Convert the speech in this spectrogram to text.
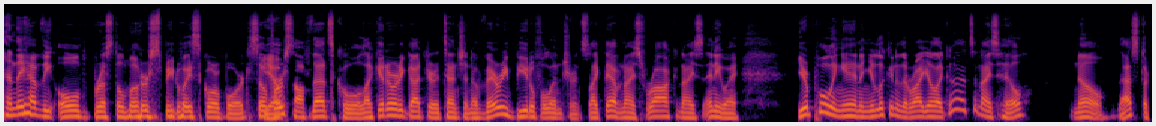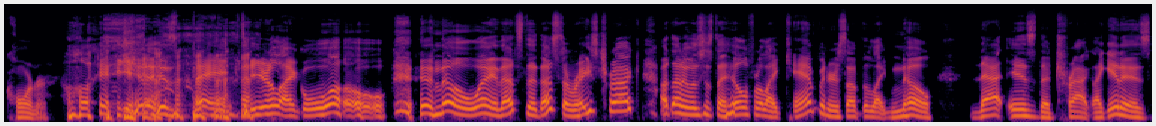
and they have the old Bristol Motor Speedway scoreboard. So Yep. first off, that's cool. Like it already got your attention. A very beautiful entrance. Like they have nice rock, nice anyway. You're pulling in and you're looking to the right, you're like, oh, that's a nice hill. No, that's the corner. Yeah. It is banked. You're like, whoa, no way. That's the that's the racetrack. I thought it was just a hill for like camping or something. Like, no, that is the track. Like it is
